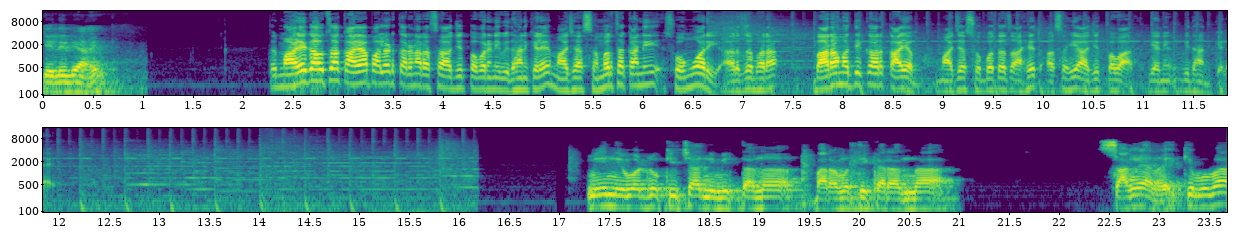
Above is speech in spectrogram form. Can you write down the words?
गेलेले आहेत. तर माळेगावचा कायापालट करणार असं अजित पवार यांनी विधान केलंय. माझ्या समर्थकांनी सोमवारी अर्ज भरा. बारामतीकर कायम माझ्यासोबतच आहेत असंही अजित पवार यांनी विधान केलंय. मी निवडणुकीच्या निमित्तानं बारामतीकरांना सांगणार आहे की बाबा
